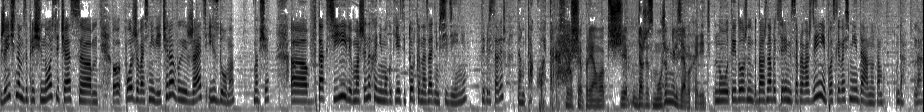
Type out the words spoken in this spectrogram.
женщинам запрещено сейчас э, э, позже 8 вечера выезжать из дома. Вообще. Э, В такси или в машинах они могут ездить только на заднем сидении. Ты представляешь? Там такой трэш. Слушай, прям вообще... Даже с мужем нельзя выходить. Ну, ты должен, должна быть все время в сопровождении после восьми, да, ну там, да, да.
